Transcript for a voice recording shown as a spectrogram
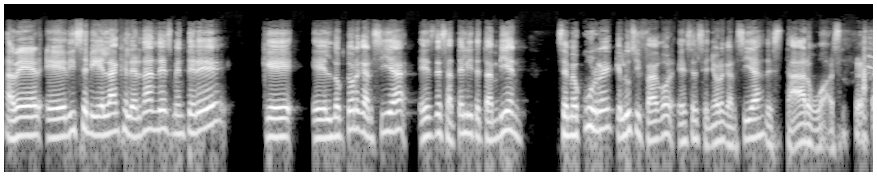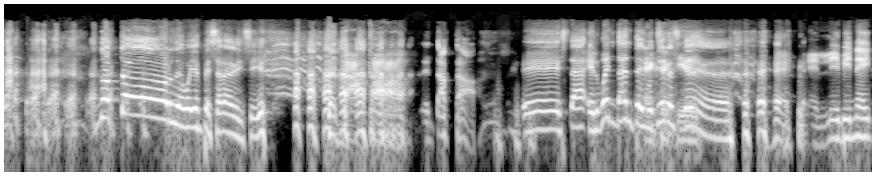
A ver, eh, dice Miguel Ángel Hernández, me enteré que el doctor García es de satélite también. Se me ocurre que Lucifagor es el señor García de Star Wars. ¡Doctor! Le voy a empezar a decir. Doctor. Doctor. Eh, está el buen Dante Gutiérrez, que, Eliminate.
